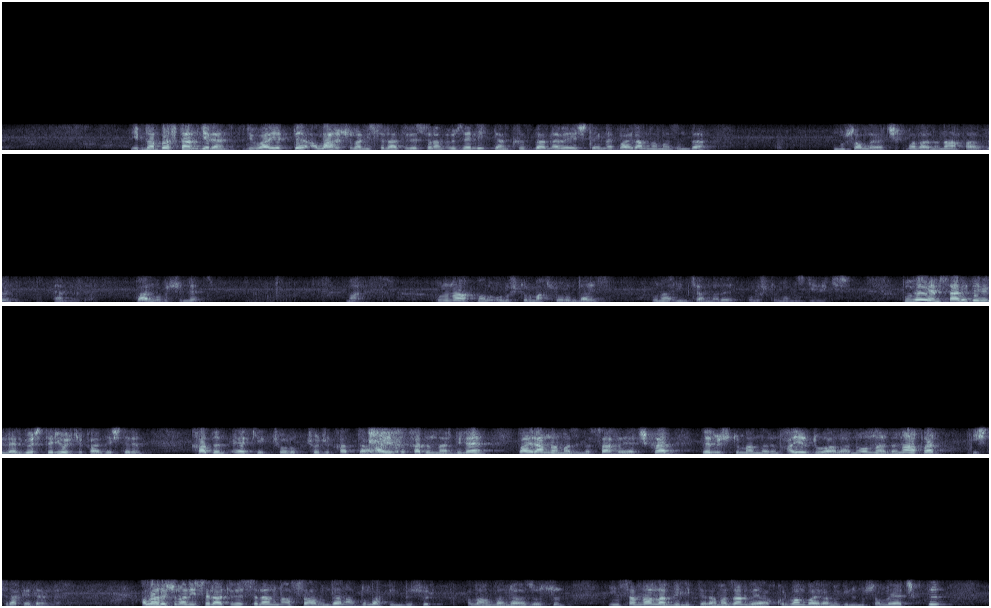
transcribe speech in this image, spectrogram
İbn Abbas'tan gelen rivayette Allah Resulü Aleyhisselatü Vesselam özellikle kızlarına ve eşlerine bayram namazında musallaya çıkmalarını ne yapardı? Emreder. Var mı bu sünnet? Maalesef. Bunu ne yapmalı? Oluşturmak zorundayız. Buna imkanları oluşturmamız gerekir. Bu ve emsali deliller gösteriyor ki kardeşlerim, kadın, erkek, çoluk, çocuk hatta hayırlı kadınlar bile bayram namazında sahraya çıkar ve Müslümanların hayır dualarını onlar da ne yapar? İştirak ederler. Allah Resulü Aleyhisselatü Vesselam'ın ashabından Abdullah bin Büsür, Allah ondan razı olsun, insanlarla birlikte Ramazan veya Kurban Bayramı günü musallaya çıktı.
